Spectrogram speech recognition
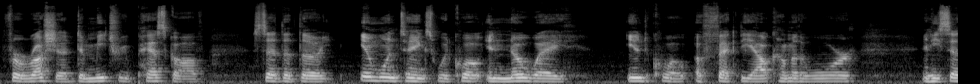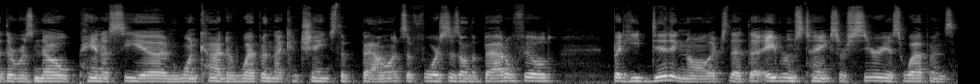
for Russia, Dmitry Peskov, said that the M1 tanks would, quote, in no way, end quote, affect the outcome of the war. And he said there was no panacea and one kind of weapon that can change the balance of forces on the battlefield. But he did acknowledge that the Abrams tanks are serious weapons.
